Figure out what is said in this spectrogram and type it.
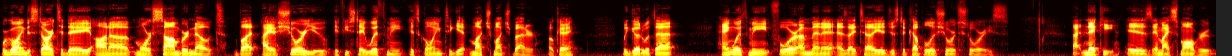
We're going to start today on a more somber note, but I assure you, if you stay with me, it's going to get much, much better, okay? We good with that? Hang with me for a minute as I tell you just a couple of short stories. Uh, Nikki is in my small group.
